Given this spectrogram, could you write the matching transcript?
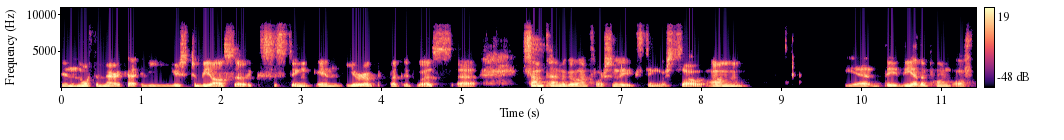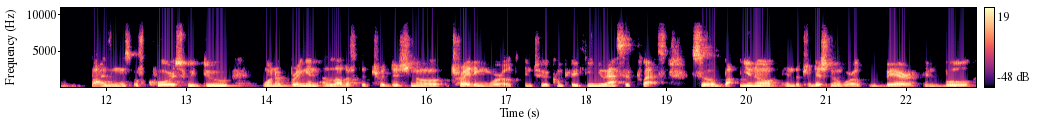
in North America. It used to be also existing in Europe, but it was uh, some time ago, unfortunately, extinguished. So, um, yeah, the the other point of bison is, of course, we do want to bring in a lot of the traditional trading world into a completely new asset class. So, you know, in the traditional world, bear and bull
